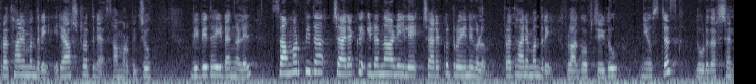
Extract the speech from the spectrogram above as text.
പ്രധാനമന്ത്രി രാഷ്ട്രത്തിന് സമർപ്പിച്ചു. വിവിധ ഇടങ്ങളിൽ സമർപ്പിത ചരക്ക് ഇടനാഴിയിലെ ചരക്ക് ട്രെയിനുകളും പ്രധാനമന്ത്രി ഫ്ളാഗ് ഓഫ് ചെയ്തു. News desk Doordarshan.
